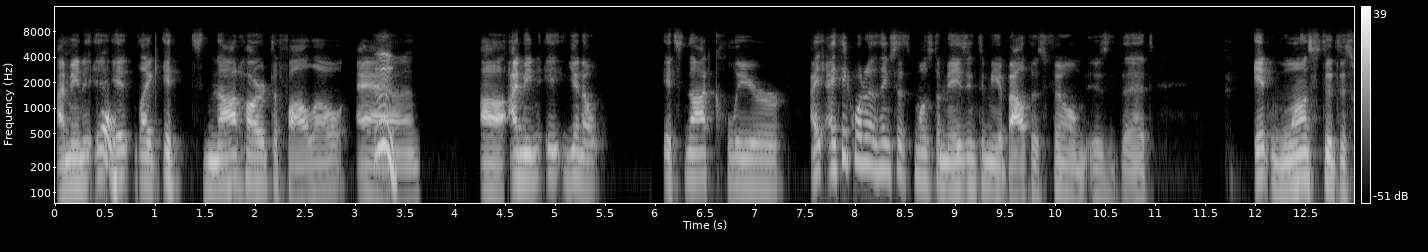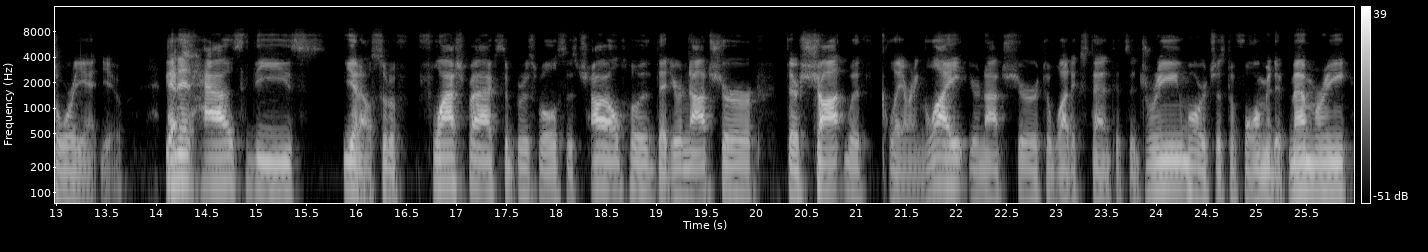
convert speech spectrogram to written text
I mean, it, Oh. it like it's not hard to follow, and uh, I mean, it, you know, it's not clear. I, I think one of the things that's most amazing to me about this film is that it wants to disorient you, and it has these, you know, sort of flashbacks to Bruce Willis's childhood that you're not sure they're shot with glaring light. You're not sure to what extent it's a dream or just a formative memory.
